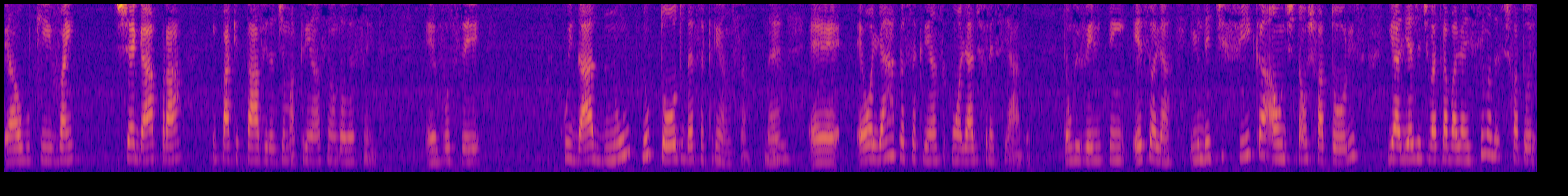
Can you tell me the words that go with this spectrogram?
é algo que vai chegar para impactar a vida de uma criança e um adolescente. É você cuidar no, no todo dessa criança, né? Hum. É, é olhar para essa criança com um olhar diferenciado. Então, viver ele tem esse olhar. Ele identifica onde estão os fatores e ali a gente vai trabalhar em cima desses fatores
